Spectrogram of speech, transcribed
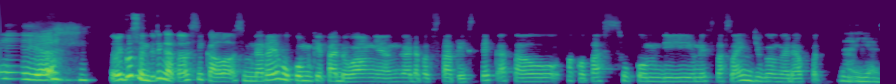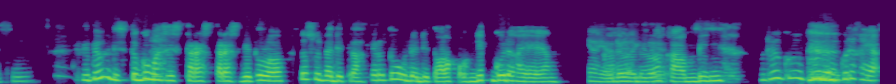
Iya. Tapi gue sendiri nggak tahu sih kalau sebenarnya hukum kita doang yang nggak dapat statistik atau fakultas hukum di universitas lain juga nggak dapat. Nah iya sih. Itu di situ gue masih stres-stres gitu loh. Terus sudah di terakhir tuh udah ditolak undip, gue udah kayak yang ya ya udah gitu ya. kambing. Udah gue gue udah, gue udah kayak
